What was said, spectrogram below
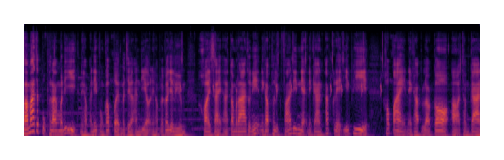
สามารถจะปลุกพลังมาได้อีกนะครับอันนี้ผมก็เปิดมาเจออันเดียวนะครับแล้วก็อย่าลืมคอยใส่อ่าตำราตัวนี้นะครับผลึกฟ้าดินเนี่ยในการอัปเกรด EXP เข้าไปนะครับแล้วก็อ่าทำการ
